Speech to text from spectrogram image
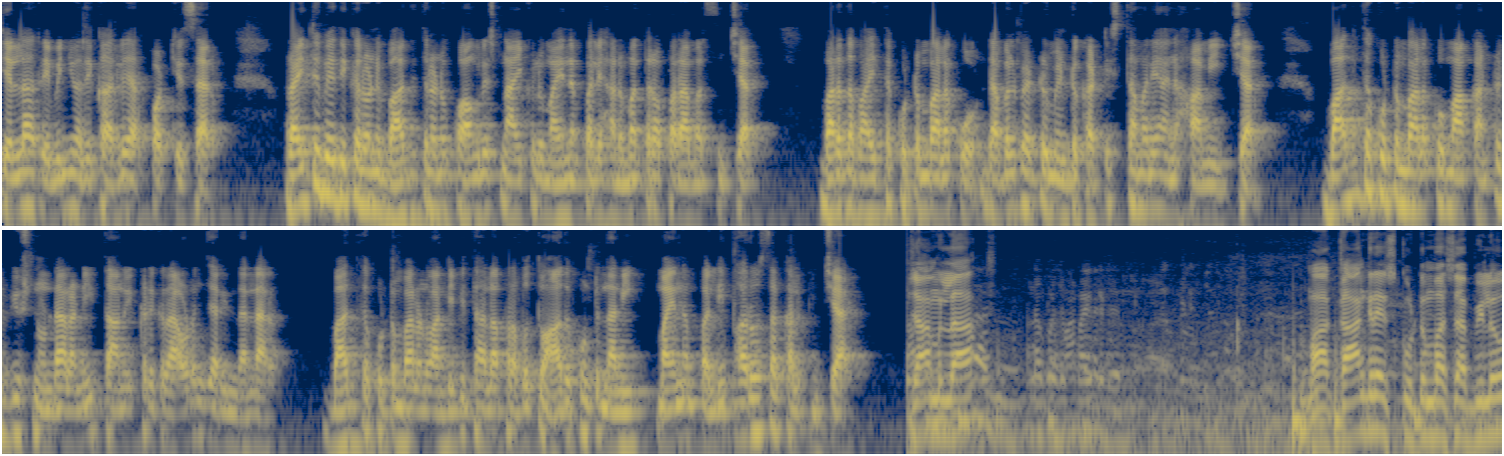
జిల్లా రెవెన్యూ అధికారులు ఏర్పాటు చేశారు. రైతు వేదికలోని బాధితులను కాంగ్రెస్ నాయకులు మైనంపల్లి హనుమంతరావు పరామర్శించారు. వరద బాధిత కుటుంబాలకు డబుల్ బెడ్రూమ్ ఇంటూ కట్టిస్తామని ఆయన హామీ ఇచ్చారు. బాధిత కుటుంబాలకు మా కంట్రిబ్యూషన్ ఉండాలని తాను ఇక్కడికి రావడం జరిగిందన్నారు. బాధిత కుటుంబాలను అన్ని విధాలా ప్రభుత్వం ఆదుకుంటుందని మైనంపల్లి భరోసా కల్పించారు. జాముల మా కాంగ్రెస్ కుటుంబ సభ్యులు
